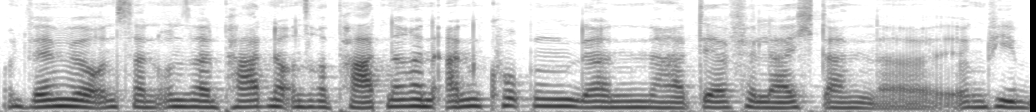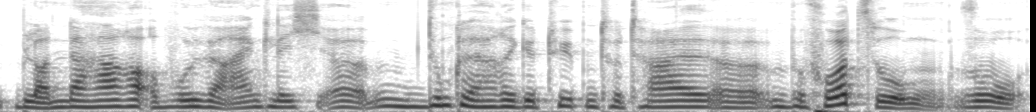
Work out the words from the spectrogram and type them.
Und wenn wir uns dann unseren Partner, unsere Partnerin angucken, dann hat der vielleicht dann äh, irgendwie blonde Haare, obwohl wir eigentlich äh, dunkelhaarige Typen total äh, bevorzugen. So.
